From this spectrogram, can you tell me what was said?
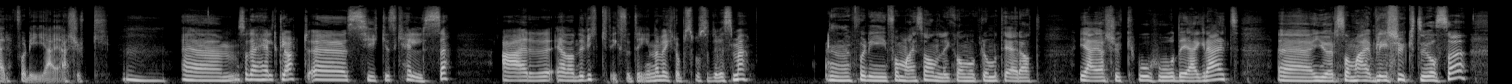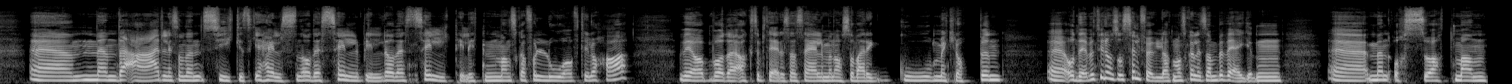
er fordi jeg er tjukk. Eh, så det er helt klart. Uh, psykisk helse er en av de viktigste tingene ved kroppspositivisme. Uh, Fordi For meg så handler det ikke om å promotere at jeg er tjukk, boho, det er greit. Uh, gjør som meg, bli tjukk du også. Eh, men det er liksom den psykiske helsen og det selvbildet og det selvtilliten man skal få lov til å ha ved å både akseptere seg selv, men også være god med kroppen. Eh, og det betyr også selvfølgelig at man skal liksom bevege den, eh, men også at man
